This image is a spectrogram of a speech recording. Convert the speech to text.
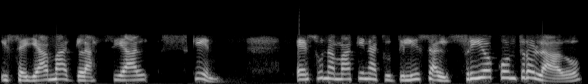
y se llama Glacial Skin. Es una máquina que utiliza el frío controlado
